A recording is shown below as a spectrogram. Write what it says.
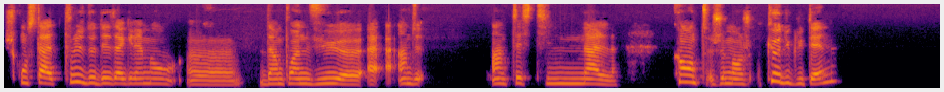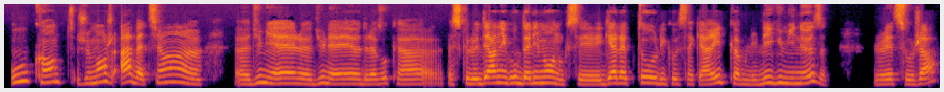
je constate plus de désagréments euh, d'un point de vue intestinal quand je mange que du gluten ou quand je mange, ah bah tiens, du miel, du lait, de l'avocat. Parce que le dernier groupe d'aliments, donc c'est les galacto-oligosaccharides, comme les légumineuses, le lait de soja,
